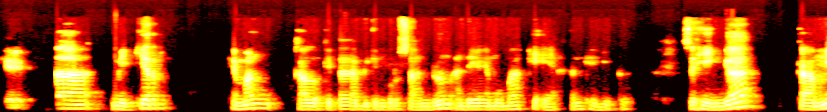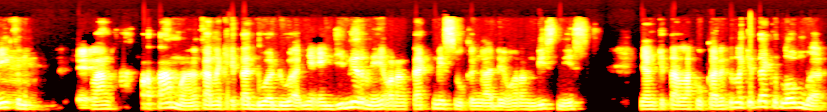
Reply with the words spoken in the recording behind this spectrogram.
Kita mikir emang kalau kita bikin perusahaan drone ada yang mau make ya kan kayak gitu. Sehingga kami Oke. langkah pertama karena kita dua-duanya engineer nih orang teknis bukan nggak ada orang bisnis yang kita lakukan itulah kita ikut lomba.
